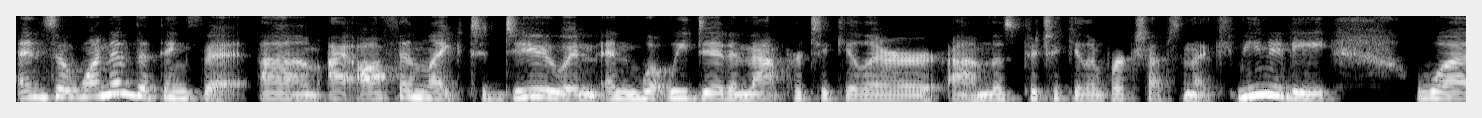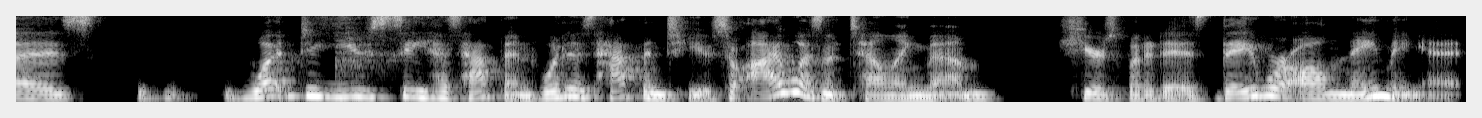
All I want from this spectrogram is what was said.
And so, one of the things that um, I often like to do, and, and what we did in that particular, um, those particular workshops in that community was what do you see has happened? What has happened to you? So, I wasn't telling them, here's what it is. They were all naming it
